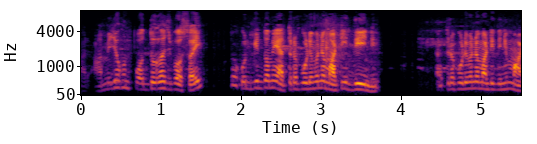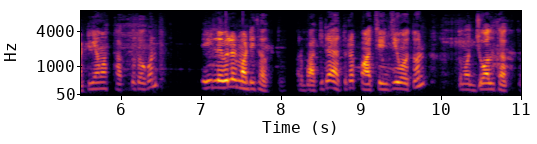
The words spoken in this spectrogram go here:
আর আমি যখন পদ্ম গাছ বসাই, তখন কিন্তু আমি এতটা পরিমাণে মাটি দিইনি। এতটা পরিমাণে মাটি দিইনি, মাটি আমার থাকতো তখন, এই লেভেলের মাটি থাকতো। আর বাকিটা এতটা পাঁচ ইঞ্চি মতন তোমার জল থাকতো।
